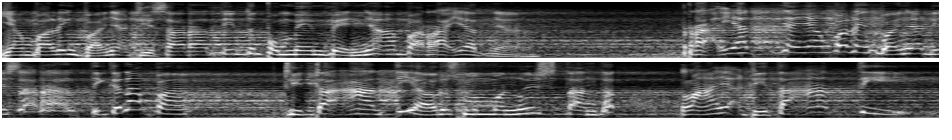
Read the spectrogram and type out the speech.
Yang paling banyak disarati itu pemimpinnya apa rakyatnya? Rakyatnya yang paling banyak disarati. Kenapa? Ditaati harus memenuhi standar layak ditaati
